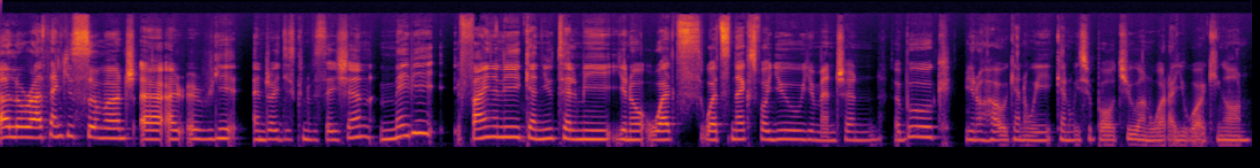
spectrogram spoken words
uh, Laura, thank you so much. Uh, I, I, really enjoyed this conversation. Maybe finally, can you tell me, you know, what's what's next for you? You mentioned a book. You know, how can we can we support you, and what are you working on?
